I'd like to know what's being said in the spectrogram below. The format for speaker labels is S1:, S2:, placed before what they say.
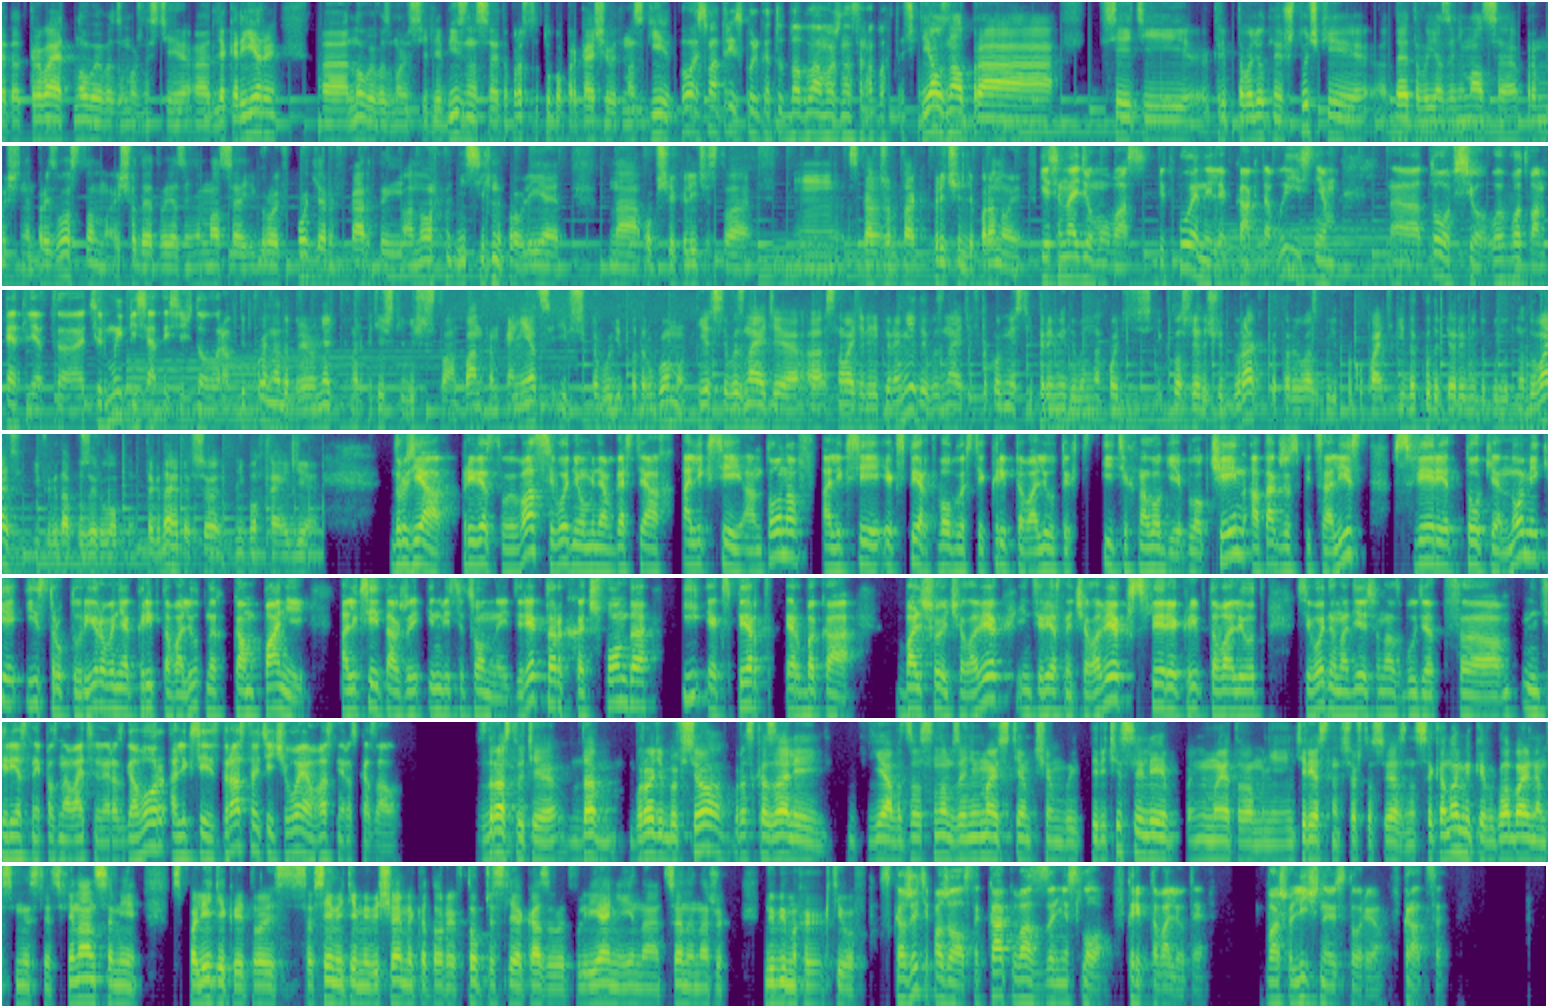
S1: это открывает новые возможности э, для карьеры, э, новые возможности для бизнеса, это просто тупо прокачивает мозги.
S2: Ой, смотри, сколько тут бабла можно заработать.
S1: Я узнал про все эти криптовалютные штучки. До этого я занимался промышленным производством, еще до этого я занимался игрой в покер, в карты. Оно не сильно повлияет на общее количество, скажем так, причин для паранойи.
S2: Если найдем у вас биткоин или как-то выясним, э, все, вот вам 5 лет э, тюрьмы, 50 тысяч долларов.
S1: Биткоин надо приравнять к наркотическим веществам. Банкам конец, и все будет по-другому. Если вы знаете э, основателей пирамиды, вы знаете, в каком месте пирамиды вы находитесь, и кто следующий дурак, который вас будет покупать, и докуда пирамиду будут надувать, и когда пузырь лопнет, тогда это все неплохая идея.
S2: Друзья, приветствую вас. Сегодня у меня в гостях Алексей Антонов. Алексей – эксперт в области криптовалют и технологии блокчейн, а также специалист в сфере токеномики и структурирования криптовалютных компаний. Алексей также инвестиционный директор хедж-фонда и эксперт РБК большой человек, интересный человек в сфере криптовалют. Сегодня, надеюсь, у нас будет э, интересный познавательный разговор. Алексей, здравствуйте. Чего я вас не рассказал?
S1: Здравствуйте. Да, вроде бы все рассказали. Я вот в основном занимаюсь тем, чем вы перечислили. Помимо этого, мне интересно все, что связано с экономикой в глобальном смысле, с финансами, с политикой, то есть со всеми теми вещами, которые в том числе оказывают влияние и на цены наших любимых активов.
S2: Скажите, пожалуйста, как вас занесло в криптовалюты? Вашу личную историю вкратце.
